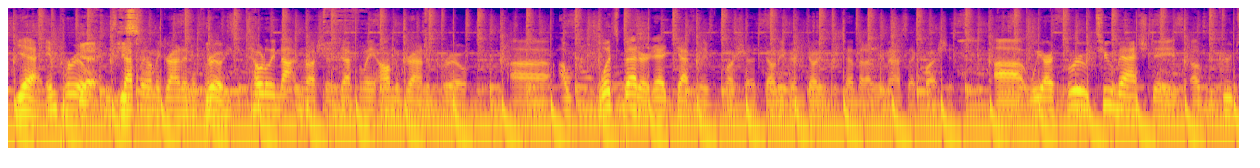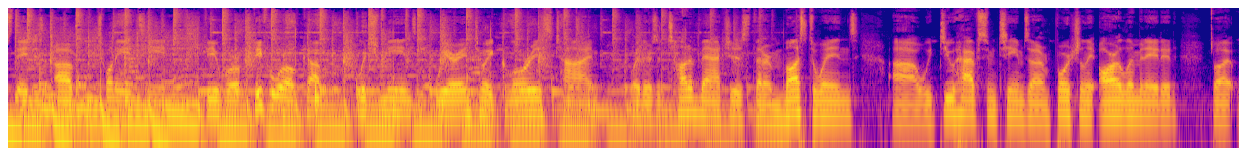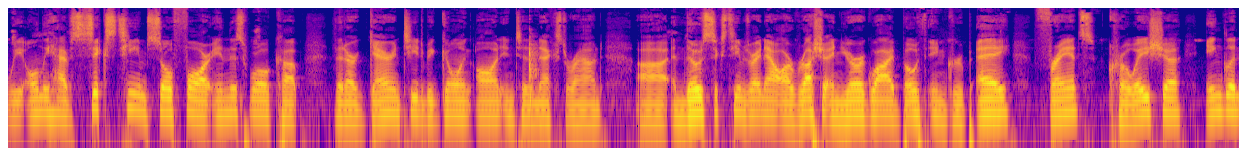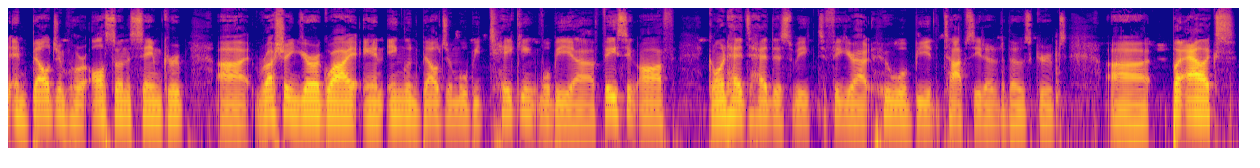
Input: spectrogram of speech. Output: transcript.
Yeah, in Peru. Yeah, he's, he's- definitely on the ground in Peru. He's totally not in Russia. Definitely on the ground in Peru. Uh, what's better? Yeah, definitely Russia. Don't even don't even pretend that I was going to ask that question. Uh, we are through two match days of the group stages of the 2018 FIFA World Cup, which means we are into a glorious time where there's a ton of matches that are must wins. Uh, we do have some teams that unfortunately are eliminated, but we only have six teams so far in this World Cup that are guaranteed to be going on into the next round. Uh, and those six teams right now are Russia and Uruguay, both in Group A, France, Croatia, England, and Belgium, who are also in the same group. Uh, Russia, and Uruguay, and England, Belgium will be taking, will be uh, facing off, going head to head this week to figure out who will be the top seed out of those groups. Uh, but Alex,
